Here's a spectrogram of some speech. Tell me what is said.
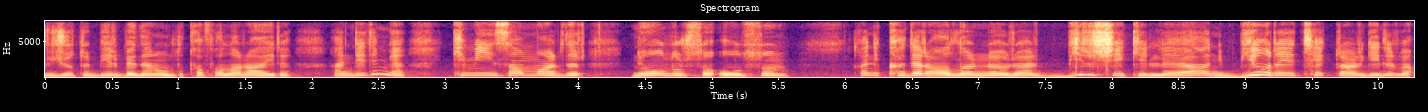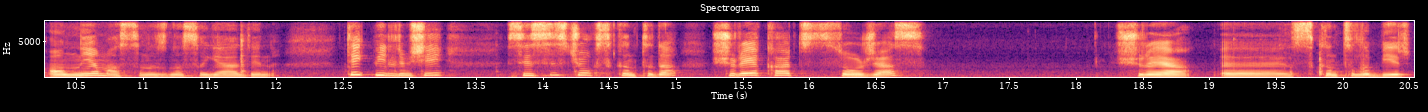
vücudu bir beden oldu kafalar ayrı. Hani dedim ya kimi insan vardır ne olursa olsun hani kader ağlarını örer bir şekilde ya hani bir araya tekrar gelir ve anlayamazsınız nasıl geldiğini. Tek bildiğim şey Sizsiz çok sıkıntıda. Şuraya kart soracağız. Şuraya e, sıkıntılı bir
